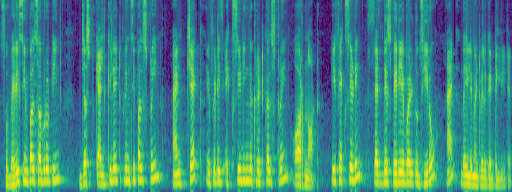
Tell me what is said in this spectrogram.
So very simple subroutine, just calculate principal strain and check if it is exceeding the critical strain or not. If exceeding, set this variable to 0 and the element will get deleted.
